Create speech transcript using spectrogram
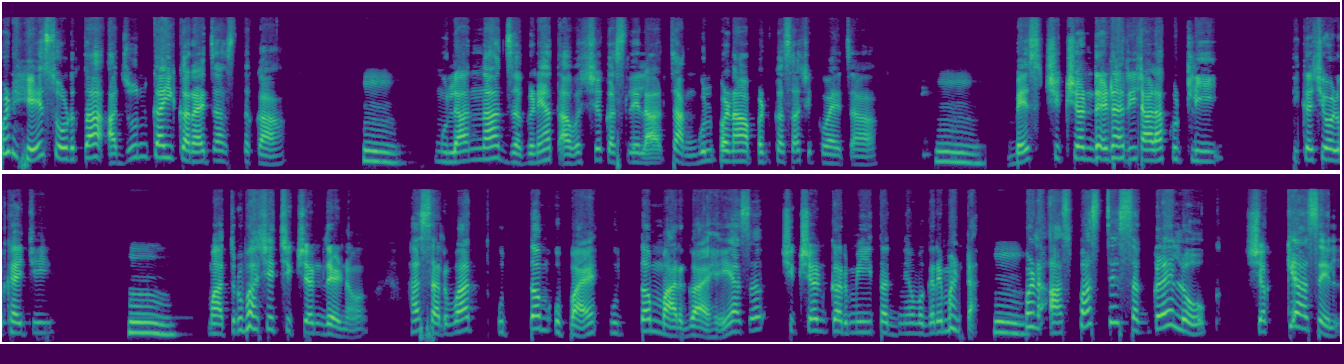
पण हे सोडता अजून काही करायचं असतं का? मुलांना जगण्यात आवश्यक असलेला चांगुलपणा आपण कसा शिकवायचा? बेस्ट शिक्षण देणारी शाळा कुठली? ती कशी ओळखायची? मातृभाषेत शिक्षण देणं हा सर्वात उत्तम उपाय उत्तम मार्ग आहे असं शिक्षणकर्मी तज्ज्ञ वगैरे म्हणतात. पण आसपासचे सगळे लोक शक्य असेल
